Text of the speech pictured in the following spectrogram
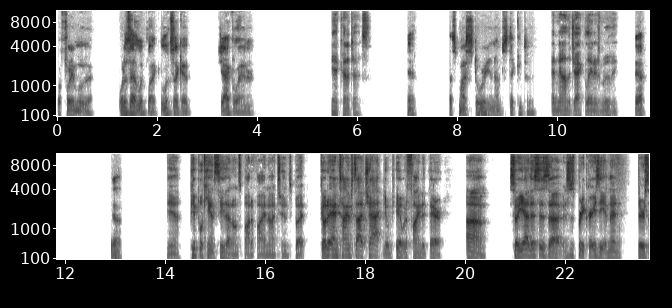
before you move it, what does that look like? It looks like a jack o' lantern. Yeah, it kind of does. Yeah. That's my story, and I'm sticking to it. And now the jack o' lantern's moving. Yeah. Yeah. Yeah. People can't see that on Spotify and iTunes, but go to endtimes.chat. You'll be able to find it there. Um, so yeah, this is uh this is pretty crazy. And then there's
